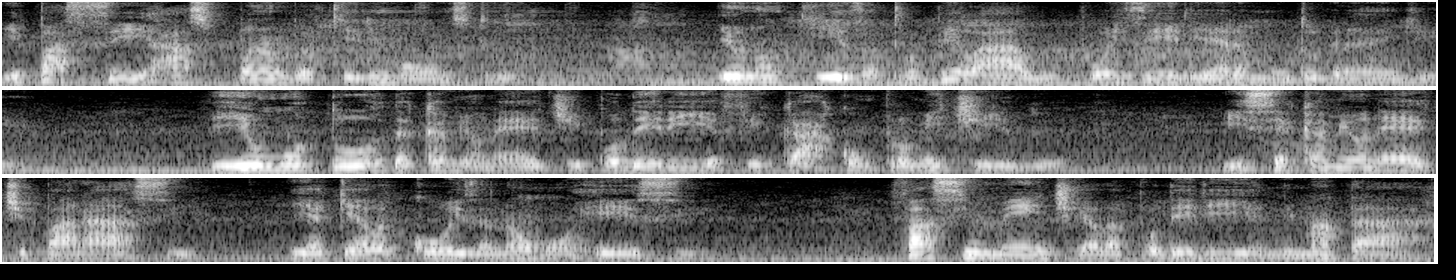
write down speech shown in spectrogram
e passei raspando aquele monstro. Eu não quis atropelá-lo, pois ele era muito grande. E o motor da caminhonete poderia ficar comprometido. E se a caminhonete parasse e aquela coisa não morresse, facilmente ela poderia me matar.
